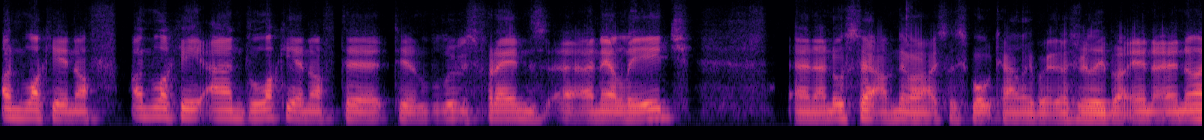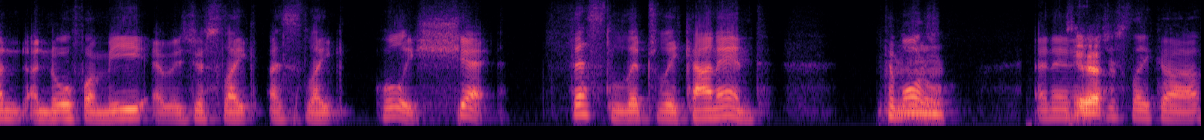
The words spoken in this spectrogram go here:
unlucky enough, unlucky and lucky enough to to lose friends at an early age. And I know, I've never actually spoke to Ali about this really, but and, and I know for me, it was just like it's like, holy shit, this literally can end tomorrow. Mm and then yeah. it's just like, uh,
